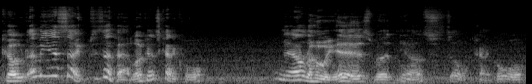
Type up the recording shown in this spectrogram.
coat. I mean, it's not it's not bad looking. It's kind of cool. I mean, I don't know who he is, but you know, it's still kind of cool.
